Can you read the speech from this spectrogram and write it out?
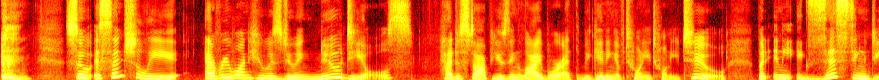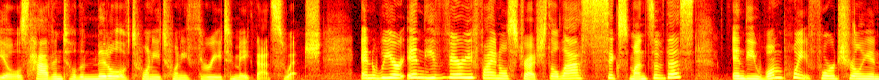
so essentially, everyone who is doing new deals had to stop using LIBOR at the beginning of 2022, but any existing deals have until the middle of 2023 to make that switch. And we are in the very final stretch, the last six months of this, in the $1.4 trillion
